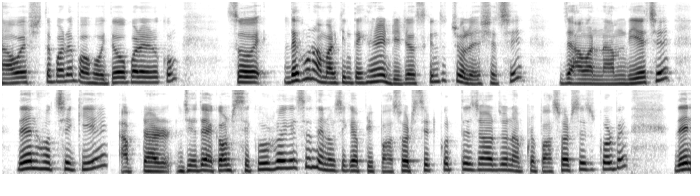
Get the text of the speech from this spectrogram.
নাও আসতে পারে বা হইতেও পারে এরকম। সো দেখুন, আমার কিন্তু এখানে ডিটেলস কিন্তু চলে এসেছে যে আমার নাম দিয়েছে। দেন হচ্ছে গিয়ে আপনার যেহেতু অ্যাকাউন্ট সিকিউর হয়ে গেছে দেন হচ্ছে কি আপনি পাসওয়ার্ড সেট করতে যাওয়ার জন্য আপনার পাসওয়ার্ড সেট করবেন। দেন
